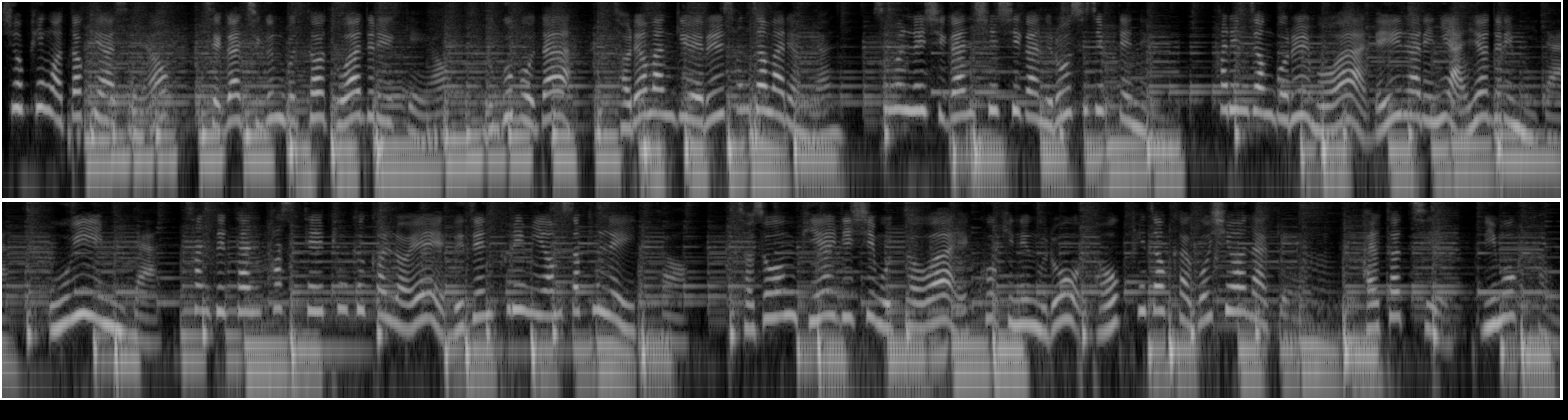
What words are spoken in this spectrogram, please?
쇼핑 어떻게 하세요? 제가 지금부터 도와드릴게요. 누구보다 저렴한 기회를 선점하려면 24시간 실시간으로 수집되는 할인 정보를 모아 내일 할인이 알려드립니다. 5위입니다. 산뜻한 파스텔 핑크 컬러의 르젠 프리미엄 서큘레이터. 저소음 BLDC 모터와 에코 기능으로 더욱 쾌적하고 시원하게 발터치, 리모컨,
